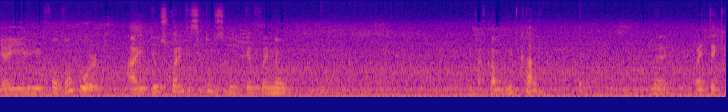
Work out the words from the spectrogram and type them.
E aí ele falou, vamos pôr. Aí deu os 45 do segundo tempo, eu falei, não. Porque vai ficar muito caro. Né? Vai ter que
